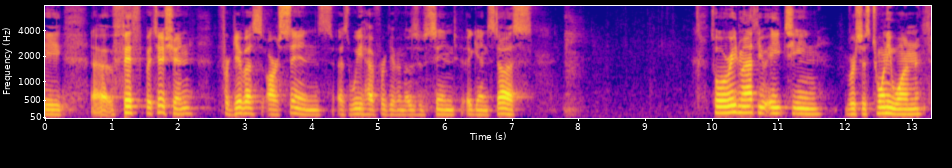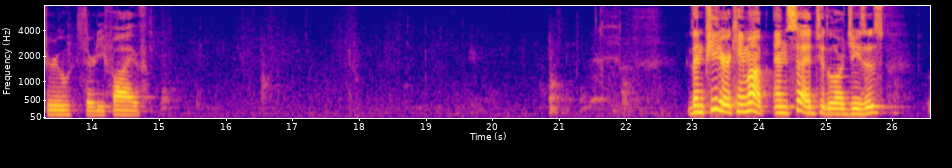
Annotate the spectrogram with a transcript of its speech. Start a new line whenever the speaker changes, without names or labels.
the uh, fifth petition Forgive us our sins as we have forgiven those who sinned against us. So we'll read Matthew 18, verses 21 through 35. Then Peter came up and said to the Lord Jesus,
